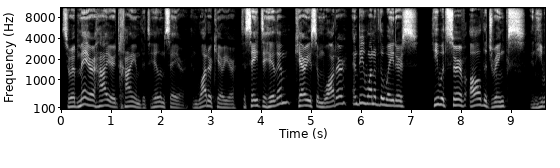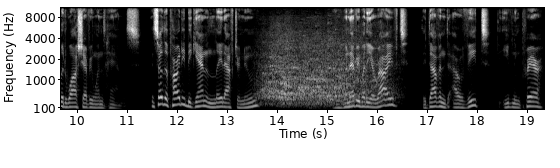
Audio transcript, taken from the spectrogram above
So Reb Meir hired Chaim, the Tehillim sayer and water carrier, to say to Tehillim, carry some water, and be one of the waiters. He would serve all the drinks, and he would wash everyone's hands. And so the party began in late afternoon. And when everybody arrived, they davened Arvit, the evening prayer,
